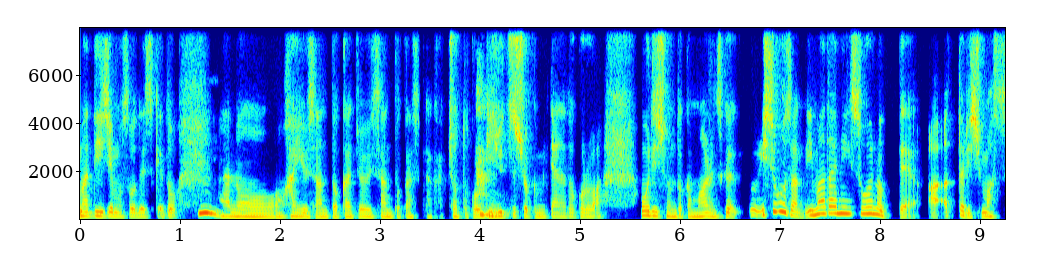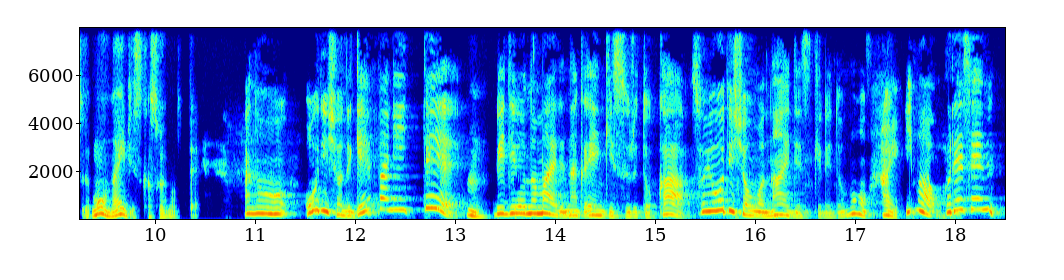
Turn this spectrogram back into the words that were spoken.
まあ、DJ もそうですけど、うん、あの、俳優さんとか女優さんとか、なんかちょっとこう技術職みたいなところは、オーディションとかもあるんですけど、石郷さん、未だにそういうのってあったりします？もうないですか？そういうのって。あの、オーディションで現場に行って、ビデオの前でなんか演技するとか、そういうオーディションはないですけれども、はい、今、プレゼン、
